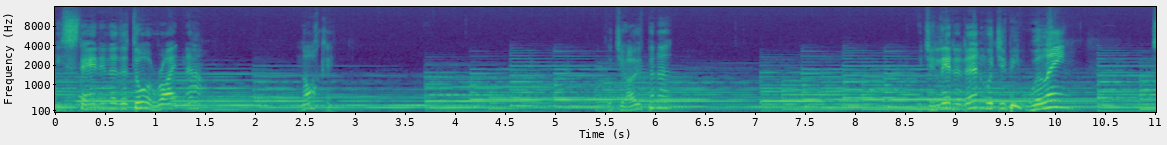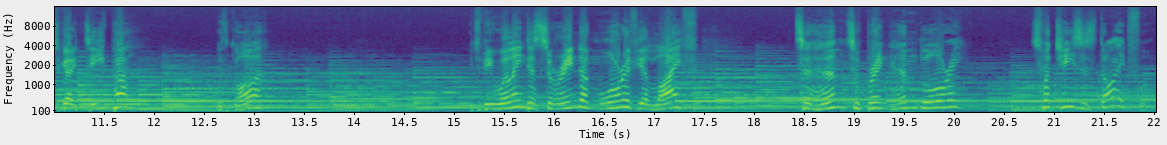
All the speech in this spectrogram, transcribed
He's standing at the door right now, knocking. Would you open it? Would you let it in? Would you be willing to go deeper with God? Would you be willing to surrender more of your life to Him to bring Him glory? It's what Jesus died for.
